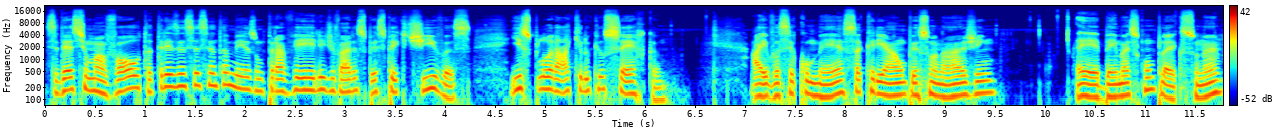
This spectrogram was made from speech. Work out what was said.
se desse uma volta 360 mesmo, para ver ele de várias perspectivas e explorar aquilo que o cerca. Aí você começa a criar um personagem é, bem mais complexo, né?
